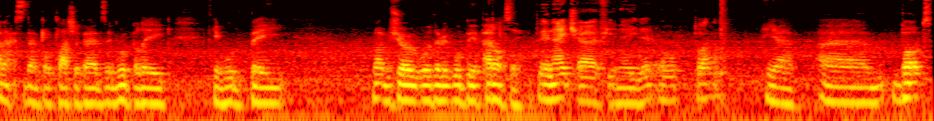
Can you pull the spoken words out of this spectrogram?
an accidental clash of heads in rugby league. It would be. I'm not even sure whether it would be a penalty. Be an HI if you need it, or play. Yeah, um, but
